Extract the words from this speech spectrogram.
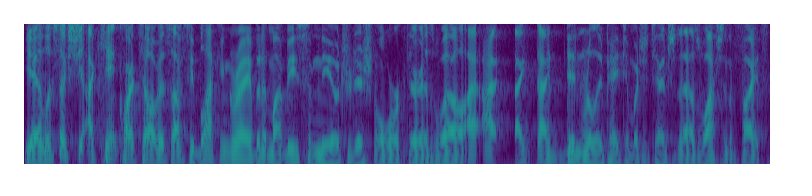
Yeah, it looks like she. I can't quite tell, but it's obviously black and gray, but it might be some neo traditional work there as well. I, I, I, didn't really pay too much attention to that. I was watching the fights,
